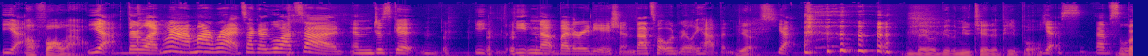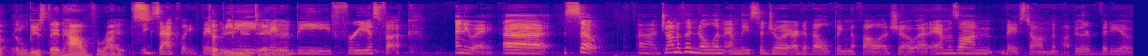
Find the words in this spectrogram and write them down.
Yeah. a fallout. Yeah, they're like, "Nah, my rights. I gotta go outside and just get eat, eaten up by the radiation." That's what would really happen. Yes, Yeah. they would be the mutated people. yes, absolutely. but at least they'd have rights. exactly. They would be be, they would be free as fuck. Anyway, uh, so uh, Jonathan Nolan and Lisa Joy are developing the Fallout show at Amazon, based on the popular video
